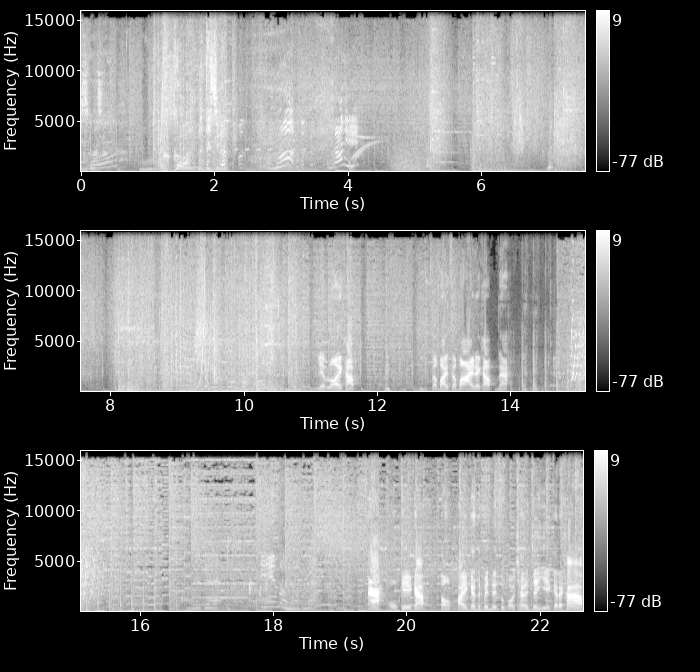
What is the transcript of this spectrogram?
すねここは私がうわ何 เรียบร้อยครับ สบายสบายๆนะครับนะ これでいいのよね อ่ะโอเคครับ ต่อไปก็จะเป็นในส่วนของ Challenger EX กันนะครับ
